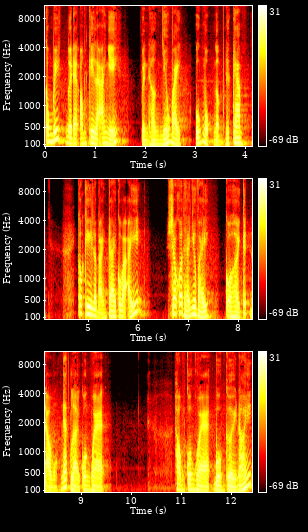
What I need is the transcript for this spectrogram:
Không biết người đàn ông kia là ai nhỉ? Vịnh Hân nhíu mày, uống một ngụm nước cam. Có khi là bạn trai của bà ấy. Sao có thể như vậy? Cô hơi kích động, ngắt lời quân Huệ. Hồng quân Huệ buồn cười nói,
